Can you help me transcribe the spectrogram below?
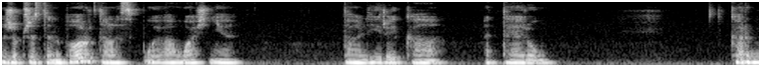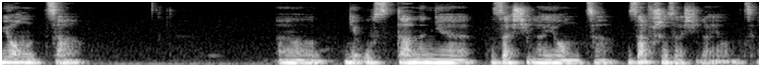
że przez ten portal spływa właśnie ta liryka eteru, karmiąca, nieustannie zasilająca, zawsze zasilająca.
